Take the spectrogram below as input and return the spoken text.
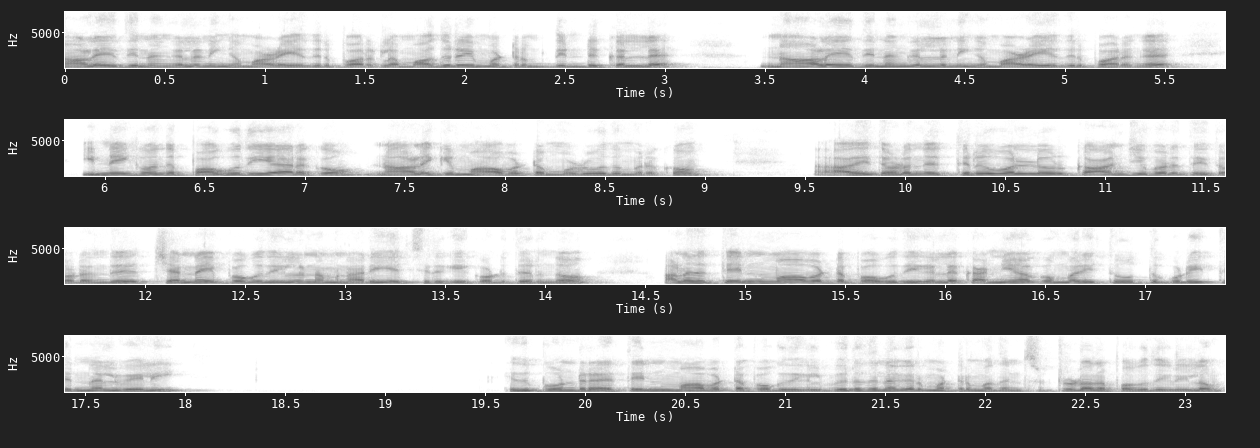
நாளைய தினங்களில் நீங்கள் மழை எதிர்பார்க்கலாம். மதுரை மற்றும் திண்டுக்கல்ல நாளைய தினங்களில் நீங்கள் மழை எதிர்பாருங்க. இன்னைக்கு வந்து பகுதியாக இருக்கும். நாளைக்கு மாவட்டம் முழுவதும் இருக்கும். அதைத் தொடர்ந்து திருவள்ளூர் காஞ்சிபுரத்தை தொடர்ந்து சென்னை பகுதிகளில் நம்ம நிறைய எச்சரிக்கை கொடுத்துருந்தோம். ஆனால் இந்த தென் மாவட்ட பகுதிகளில் கன்னியாகுமரி தூத்துக்குடி திருநெல்வேலி இது போன்ற தென் மாவட்ட பகுதிகள் விருதுநகர் மற்றும் அதன் சுற்றுவட்டார பகுதிகளிலும்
